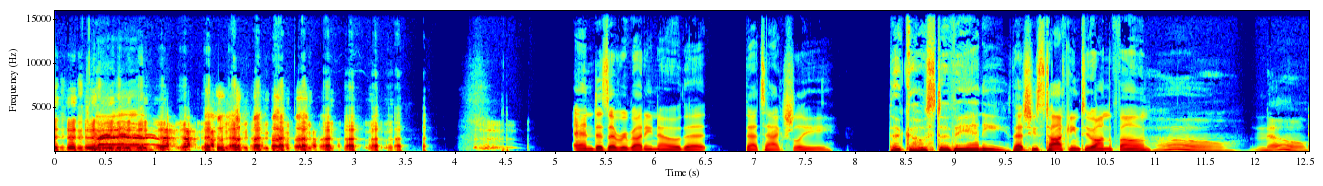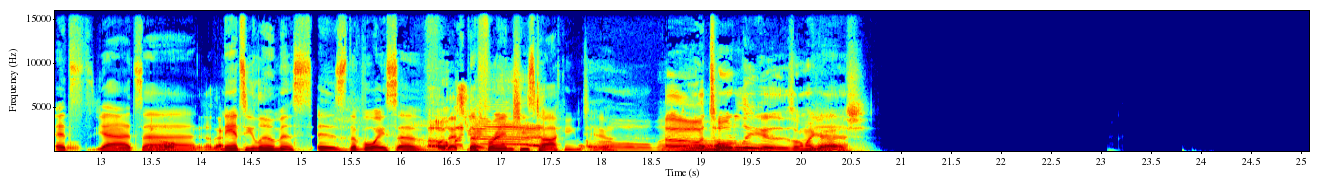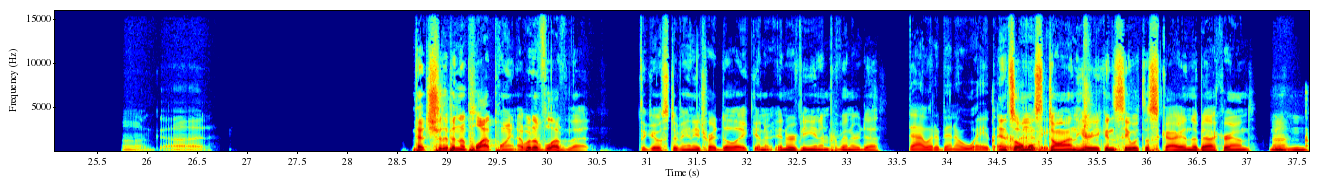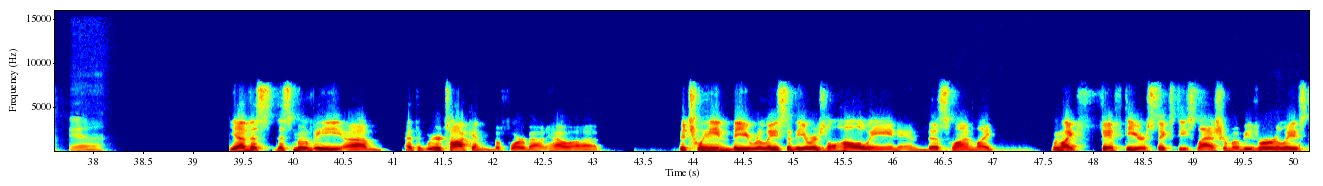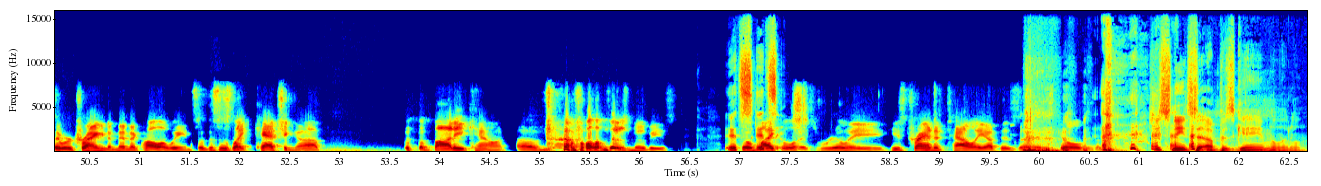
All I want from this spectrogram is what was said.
and does everybody know that that's actually the ghost of Annie that she's talking to on the phone? Oh no. It's yeah, it's uh didn't know that. Nancy Loomis is the voice of Oh, the right. friend she's talking to. Oh, my Oh, it totally is. Oh my Yeah. gosh. That should have been a plot point. I would have loved that. The ghost of Annie tried to like inter- intervene and prevent her death. That would have been a way better. And it's almost movie. dawn here. You can see with the sky in the background. Huh. Mhm. Yeah. Yeah, this this movie. Um, I think we were talking before about how uh, between the release of the original Halloween and this one, like like fifty or sixty slasher movies were released that were trying to mimic Halloween. So this is like catching up with the body count of, of all of those movies. It's, So it's- Michael is really he's trying to tally up his, uh, his kills. Just needs to up his game a little.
